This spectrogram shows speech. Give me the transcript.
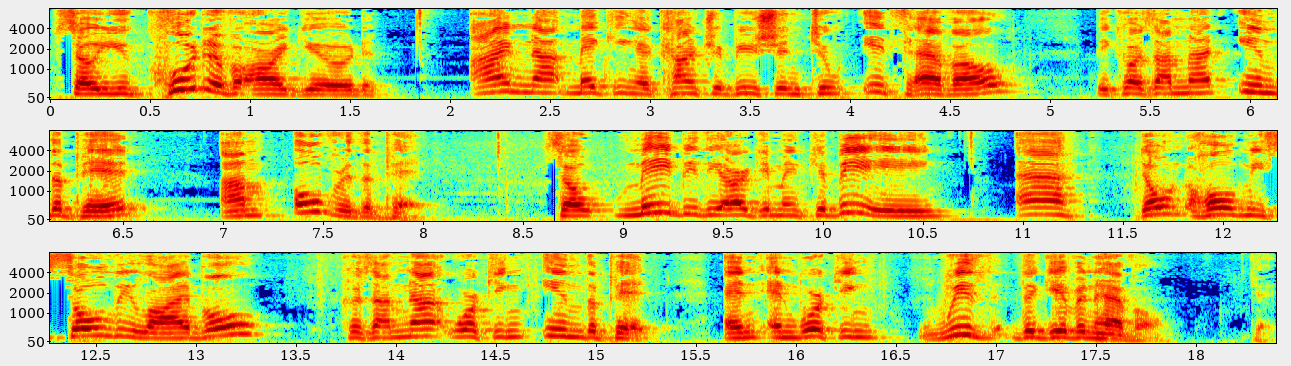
so you could have argued, I'm not making a contribution to its hevel because I'm not in the pit, I'm over the pit. So maybe the argument could be, ah, don't hold me solely liable because I'm not working in the pit and, and working with the given hevel. Okay.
